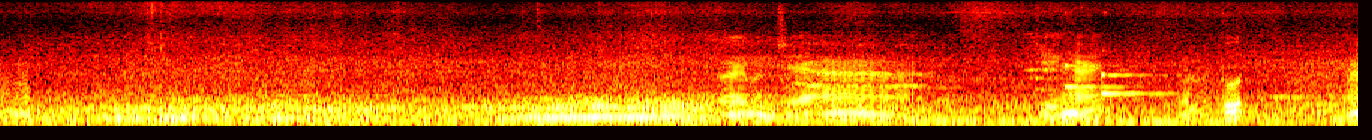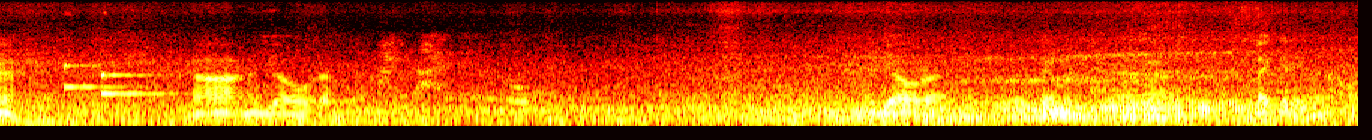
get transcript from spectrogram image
Đó. rồi mình sẽ chuyển lại tốt, ha ừ. đó nó vô rồi đó. Nó vô rồi. Cái mình à, lấy cái điện thoại.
